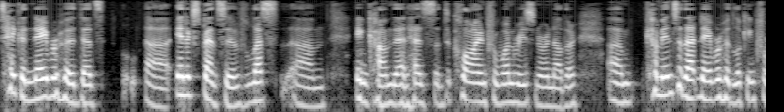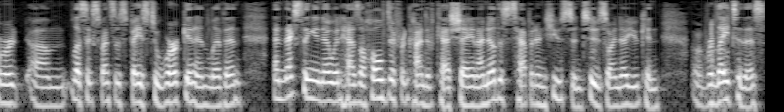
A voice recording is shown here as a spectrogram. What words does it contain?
take a neighborhood that's uh, inexpensive, less um, income that has declined for one reason or another, um, come into that neighborhood looking for um, less expensive space to work in and live in, and next thing you know, it has a whole different kind of cachet. And I know this has happened in Houston too, so I know you can uh, relate to this.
